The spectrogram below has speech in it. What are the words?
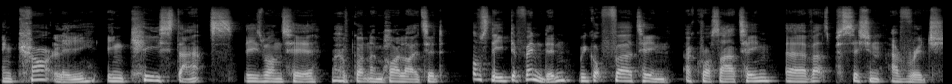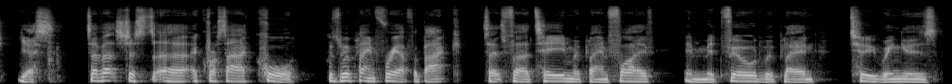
And currently in key stats, these ones here, I've got them highlighted. Obviously, defending, we've got 13 across our team. Uh, that's position average, yes. So that's just uh, across our core because we're playing three at the back. So it's 13, we're playing five in midfield, we're playing two wingers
